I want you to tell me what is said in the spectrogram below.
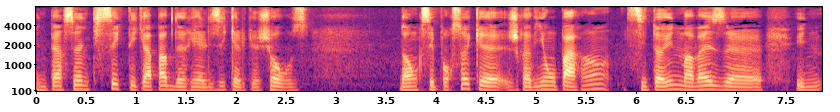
une personne qui sait que tu es capable de réaliser quelque chose. Donc, c'est pour ça que je reviens aux parents. Si tu as eu une mauvaise, euh, une,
